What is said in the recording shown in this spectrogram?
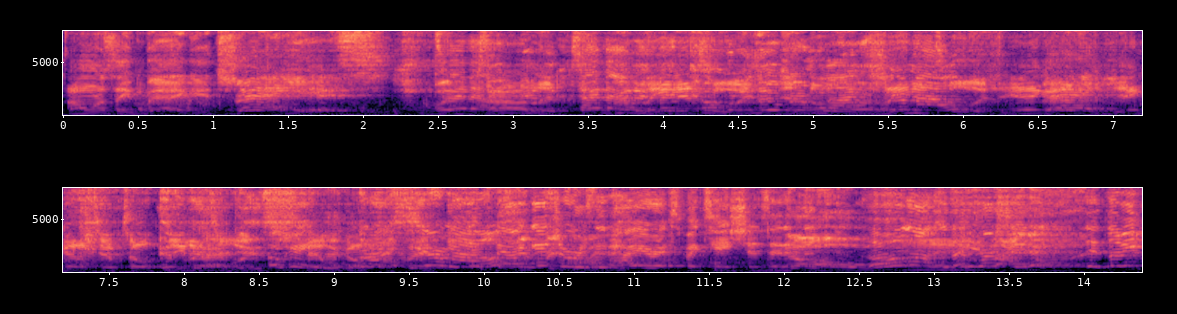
I don't want to say baggage. Baggage. But Time out. uh, let- Time out. Lean into it. with a little Just more. lean into it. You ain't got you ain't got to tiptoe. Lean into it. Okay, There we go. not sure about baggage or is it higher expectations? And No. it, hold on, is it? Let let me finish the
